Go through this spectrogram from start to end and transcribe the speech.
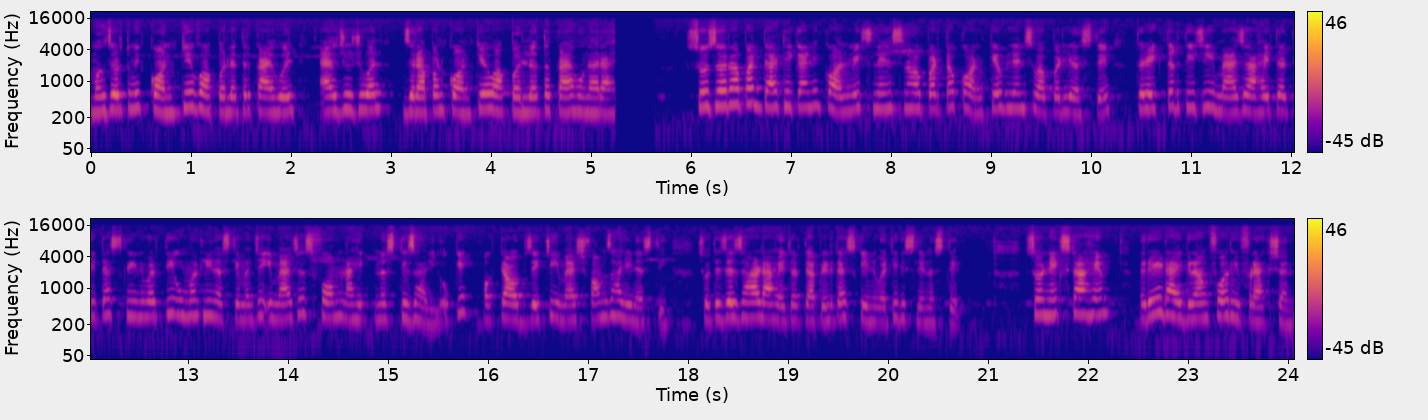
मग जर तुम्ही कॉन्केव वापरलं तर काय होईल? ॲज युजल जर आपण कॉन्केव वापरलं तर काय होणार आहे? सो जर आपण त्या ठिकाणी कॉन्वेक्स लेन्स न वापरता कॉन्केव्ह लेन्स वापरली असते तर एकतर ती जी इमॅज आहे तर ती त्या स्क्रीनवरती उमटली नसते. म्हणजे इमॅजेस फॉर्म नाही नसती झाली ओके त्या ऑब्जेक्टची इमॅज फॉर्म झाली नसती. सो ते जे झाड आहे तर ते आपल्याला त्या स्क्रीनवरती दिसले नसते. सो नेक्स्ट आहे रे डायग्राम फॉर रिफ्रॅक्शन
